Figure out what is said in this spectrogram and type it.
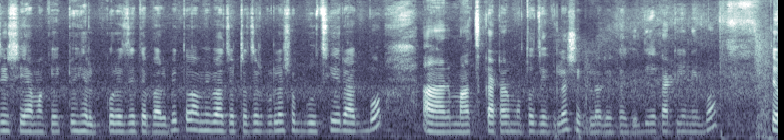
যে সে আমাকে একটু হেল্প করে যেতে পারবে। তো আমি বাজার টাজারগুলো সব গুছিয়ে রাখব আর মাছ কাটার মতো যেগুলো সেগুলো রেখাকে দিয়ে কাটিয়ে নেব। তো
